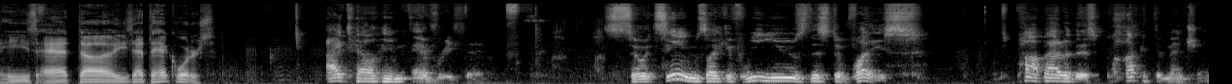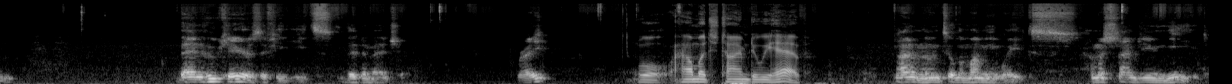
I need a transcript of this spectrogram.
He's at uh, he's at the headquarters. I tell him everything. So it seems like if we use this device to pop out of this pocket dimension, then who cares if he eats the dimension? Right? Well, how much time do we have? I don't know until the mummy wakes. How much time do you need?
